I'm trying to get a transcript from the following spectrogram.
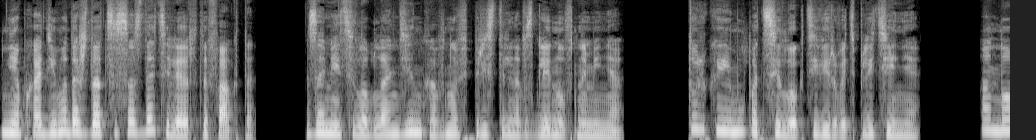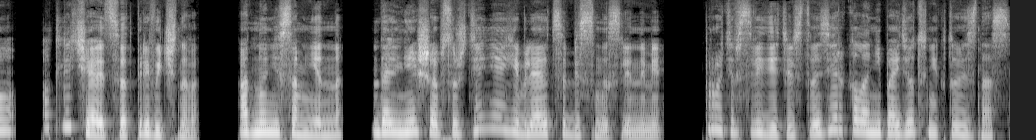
необходимо дождаться создателя артефакта», — заметила блондинка, вновь пристально взглянув на меня. «Только ему под силу активировать плетение. Оно отличается от привычного. Одно несомненно, Дальнейшие обсуждения являются бессмысленными. Против свидетельства зеркала не пойдет никто из нас.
